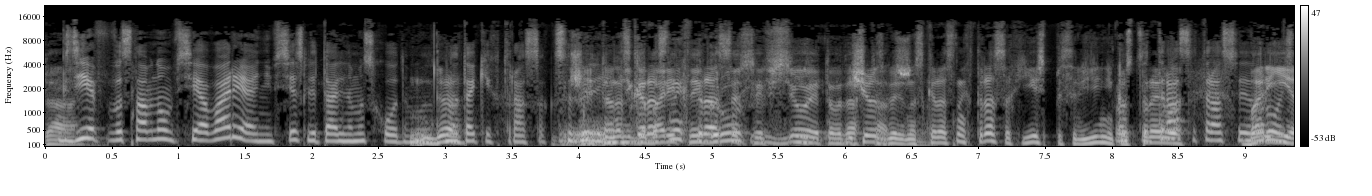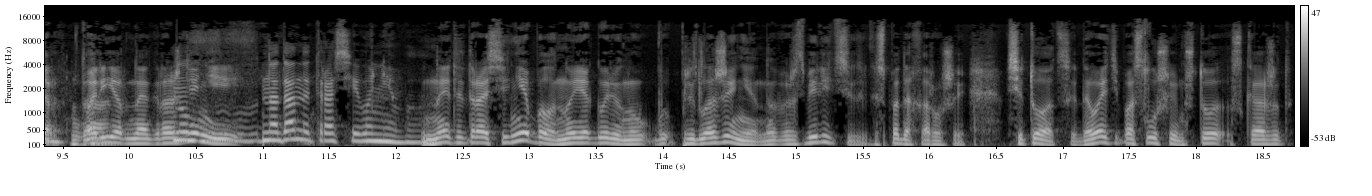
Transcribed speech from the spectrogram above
да. где в основном все аварии, они все с летальным исходом да. на таких трассах, к сожалению. на скоростных трассах, и все этого Еще раз говорю, на скоростных трассах есть посередине, Просто как правило, трасса, трассы барьер, да. барьерное ограждение. Ну, на данной трассе его не было. На этой трассе не было, но я говорю, ну, предложение, ну, разберитесь, господа хорошие, в ситуации. Давайте послушаем, что скажет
